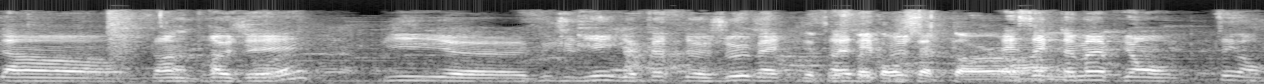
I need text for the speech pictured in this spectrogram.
dans, dans le projet. Puis euh, vu que Julien il a fait le jeu, ben, T'es ça a plus été le concepteur. Exactement. Puis on, tu sais, on-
